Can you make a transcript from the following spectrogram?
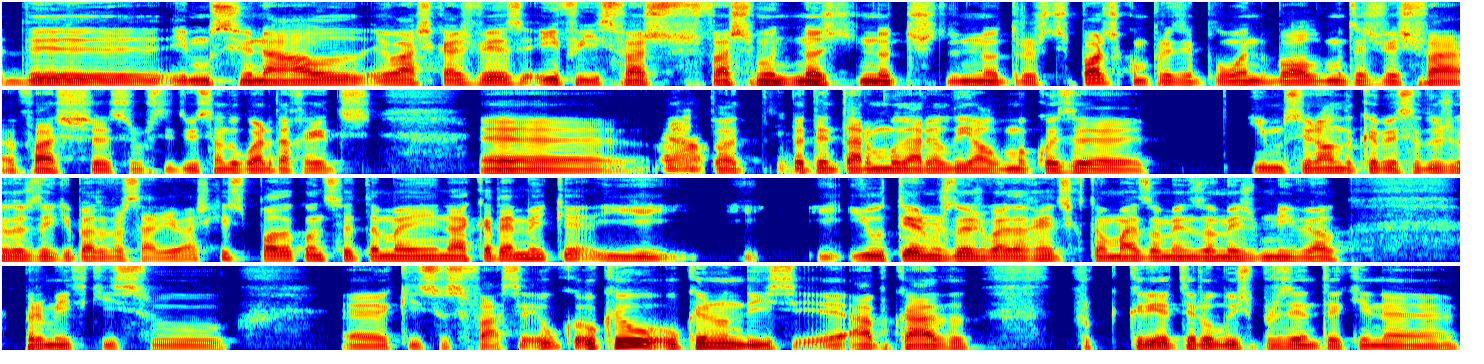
de emocional, eu acho que às vezes, e isso faz, faz muito nos, noutros, noutros desportos, como por exemplo o handball, muitas vezes fa, faz a substituição do guarda-redes uh, para, para, tentar mudar ali alguma coisa emocional na cabeça dos jogadores da equipa adversária. Eu acho que isso pode acontecer também na académica e, e, e o termos dois guarda-redes que estão mais ou menos ao mesmo nível permite que isso, uh, que isso se faça. O, o, que eu, o que eu não disse eh, há bocado, porque queria ter o Luís presente aqui na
